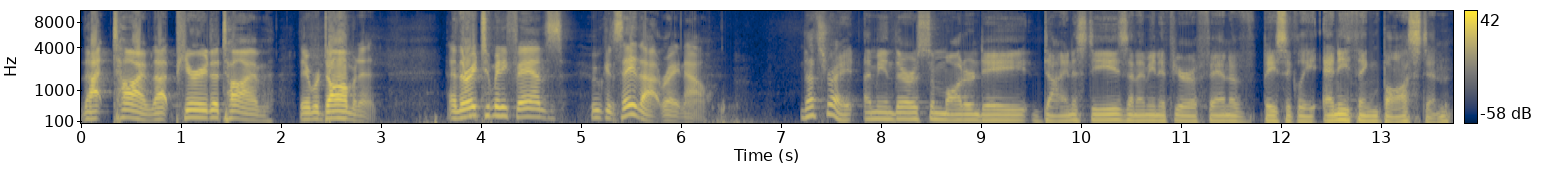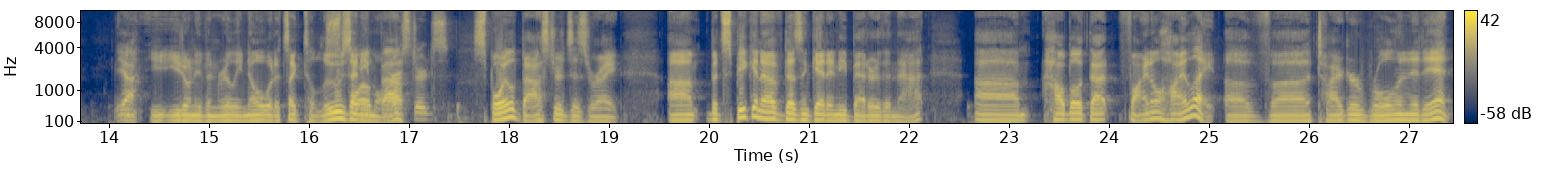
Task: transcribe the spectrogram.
that time, that period of time, they were dominant. And there ain't too many fans who can say that right now. That's right. I mean, there are some modern day dynasties, and I mean, if you're a fan of basically anything Boston, Yeah. you, you don't even really know what it's like to lose anymore. Spoiled anymore. bastards. Spoiled bastards is right. Um, but speaking of, doesn't get any better than that. Um, how about that final highlight of uh, Tiger rolling it in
